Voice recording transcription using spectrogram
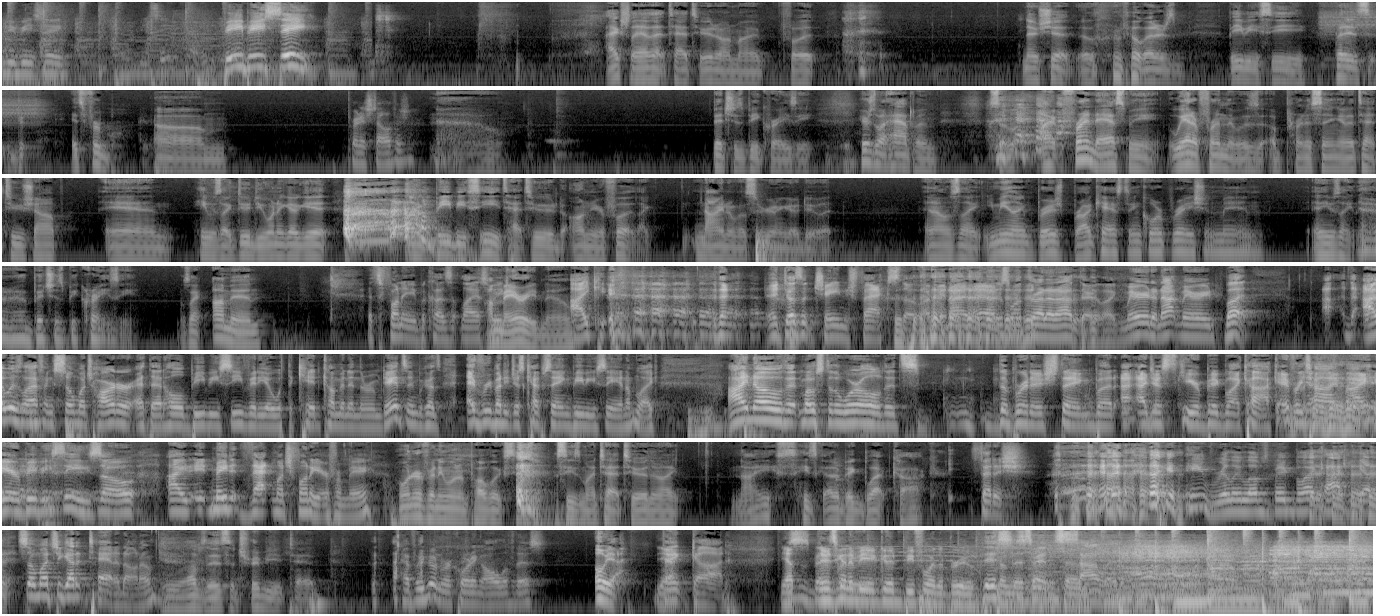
WBC. BBC. I actually have that tattooed on my foot. no shit. the letters BBC, but it's it's for um British television. no. Bitches be crazy. Here's what happened. So my friend asked me. We had a friend that was apprenticing at a tattoo shop, and he was like, "Dude, do you want to go get like BBC tattooed on your foot? Like nine of us are gonna go do it." And I was like, "You mean like British Broadcasting Corporation, man?" And he was like, "No, no, no, bitches be crazy." I was like, "I'm in. It's funny because last I'm week married now." I can't. that, it doesn't change facts, though. I mean, I, I just want to throw that out there. Like, married or not married. But I, I was laughing so much harder at that whole BBC video with the kid coming in the room dancing because everybody just kept saying BBC. And I'm like, I know that most of the world, it's the British thing, but I, I just hear Big Black Cock every time I hear BBC. So I, it made it that much funnier for me. I wonder if anyone in public sees, sees my tattoo and they're like, "Nice, he's got a big black cock." fetish. he really loves big black cock. He got so much he got it tatted on him. He loves it. It's a tribute, Ted. Have we been recording all of this? Oh yeah, yeah. Thank God. yep. This has been There's going to be a good before the brew This from has this been episode. solid.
